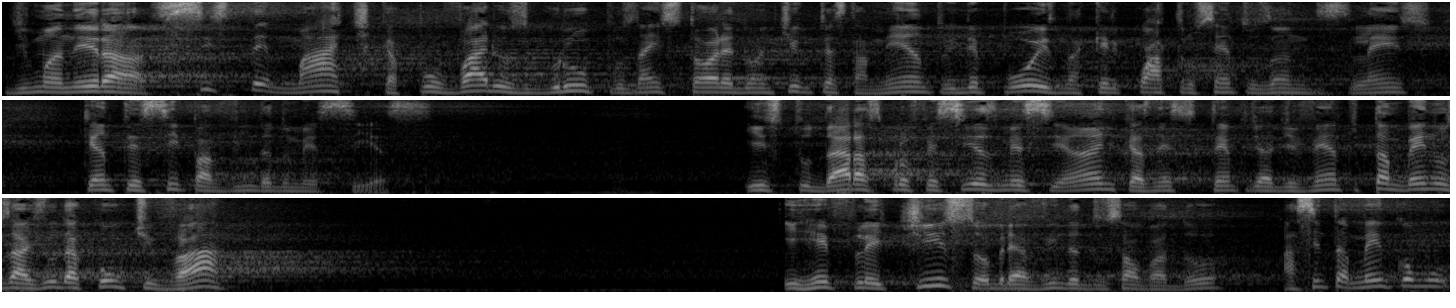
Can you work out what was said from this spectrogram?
de maneira sistemática por vários grupos na história do Antigo Testamento e depois naquele 400 anos de silêncio que antecipa a vinda do Messias. E estudar as profecias messiânicas nesse tempo de advento também nos ajuda a cultivar e refletir sobre a vinda do Salvador, assim também como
